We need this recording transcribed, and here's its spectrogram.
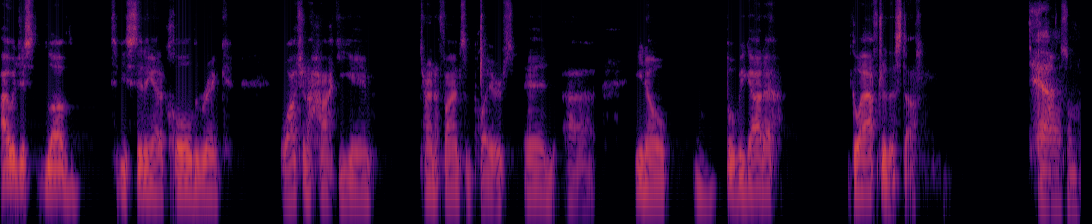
I would just love to be sitting at a cold rink watching a hockey game trying to find some players, and uh, you know, but we gotta go after this stuff. Yeah, awesome.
